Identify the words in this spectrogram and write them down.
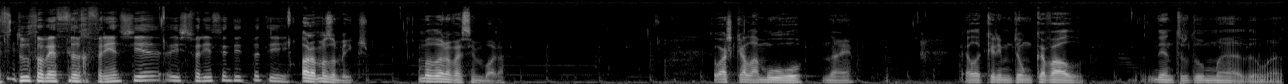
Se tu soubesse a referência, isto faria sentido para ti. Ora, meus amigos, a Madonna vai-se embora. Eu acho que ela amuou, não é? Ela queria meter um cavalo dentro de, uma, de, uma-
